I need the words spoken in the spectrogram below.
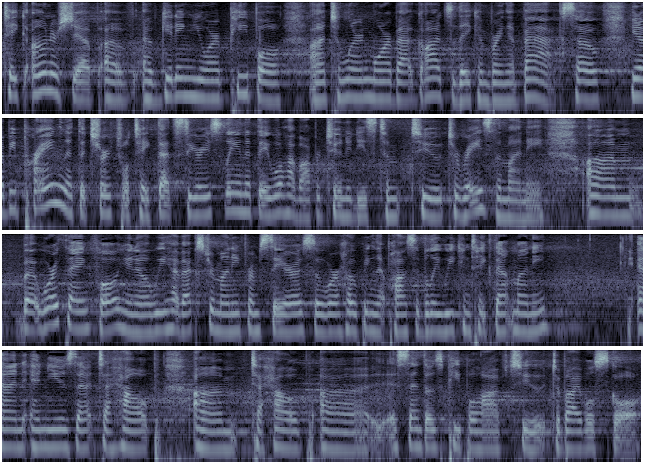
take ownership of, of getting your people uh, to learn more about God so they can bring it back. So, you know, be praying that the church will take that seriously and that they will have opportunities to to to raise the money. Um, but we're thankful. You know, we have extra money from Sarah, so we're hoping that possibly we can take that money and and use that to help um, to help uh, send those people off to, to Bible school.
